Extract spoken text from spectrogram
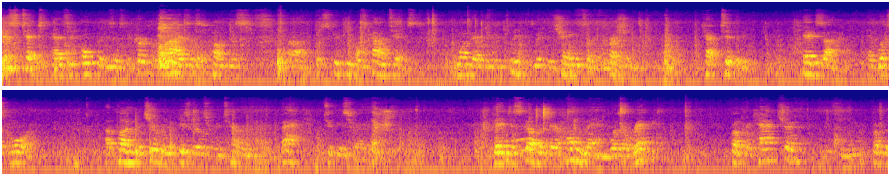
This text, as it opens, as the curtain rises upon this uh, conspicuous context, one that is replete with the chains of oppression, captivity, exile, and what's more, upon the children of Israel's return back to Israel. They discovered their homeland was a wreck from the capture, from the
